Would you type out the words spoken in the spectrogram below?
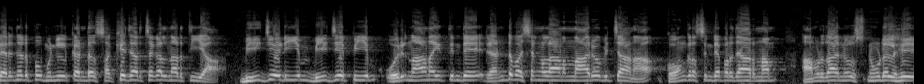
തെരഞ്ഞെടുപ്പ് മുന്നിൽ കണ്ട് സഖ്യ ചർച്ചകൾ നടത്തിയ ബി ജെ ഡിയും ബി ജെ പിയും ഒരു നാണയത്തിന്റെ രണ്ട് വശങ്ങളാണെന്ന് ആരോപിച്ചാണ് കോൺഗ്രസിന്റെ പ്രചാരണം. അമൃത ന്യൂസ് ന്യൂഡൽഹി.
